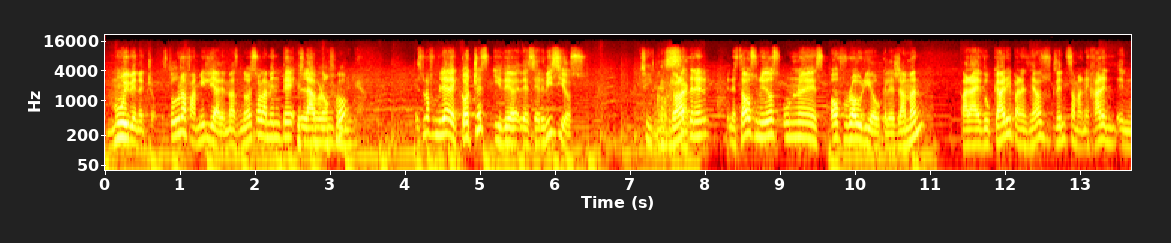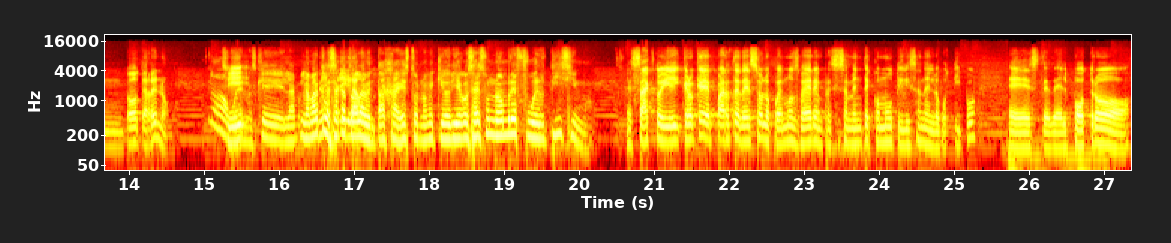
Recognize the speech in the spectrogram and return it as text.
muy bien hecho. Es toda una familia, además. No es solamente Es la Bronco, familia. es una familia de coches y de, de servicios. Sí, Que van a tener en Estados Unidos un off-rodeo que les llaman para educar y para enseñar a sus clientes a manejar en, en todo terreno. No, Sí. bueno, es que la, la marca le saca toda la ventaja a esto, no me quiero Diego. O sea, es un nombre fuertísimo. Exacto, y creo que parte de eso lo podemos ver en precisamente cómo utilizan el logotipo este, del potro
